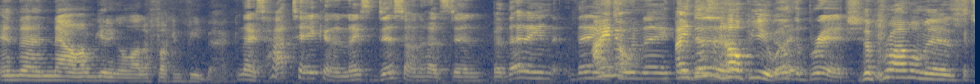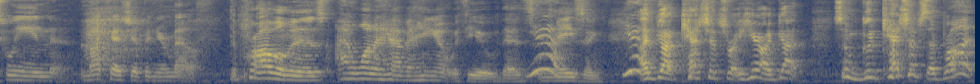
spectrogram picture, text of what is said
and then now I'm getting a lot of fucking feedback. Nice hot take and a nice diss on Hudson, but that ain't that ain't I know. doing anything. It doesn't help you. Build I- the bridge The problem is between my ketchup and your mouth. The problem is, I want to have a hangout with you. That's Yeah. amazing. Yeah. I've got ketchups right here. I've got some good ketchups I brought,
